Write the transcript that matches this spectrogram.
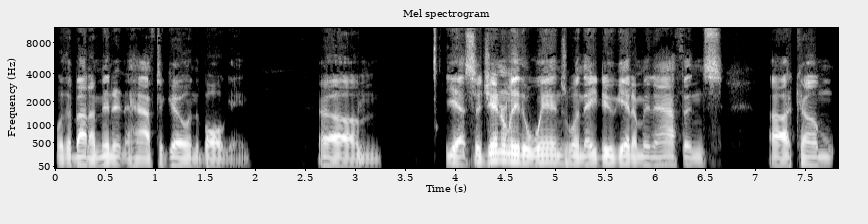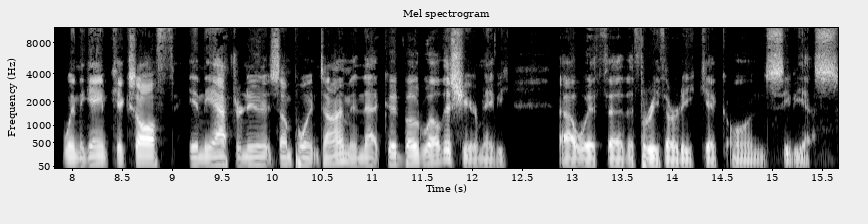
with about a minute and a half to go in the ball game. Um, yeah, so generally the wins when they do get them in Athens uh, come when the game kicks off in the afternoon at some point in time, and that could bode well this year, maybe uh, with uh, the 3:30 kick on CBS.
